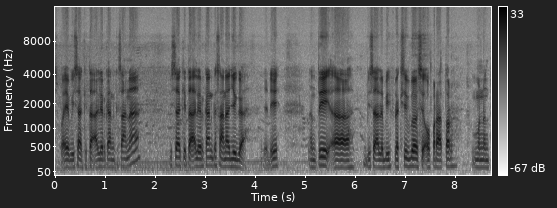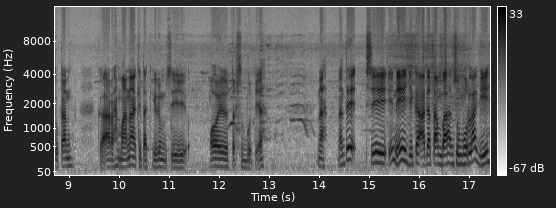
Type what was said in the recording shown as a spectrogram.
supaya bisa kita alirkan ke sana bisa kita alirkan ke sana juga. Jadi nanti uh, bisa lebih fleksibel si operator menentukan ke arah mana kita kirim si oil tersebut ya. Nah, nanti si ini jika ada tambahan sumur lagi,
